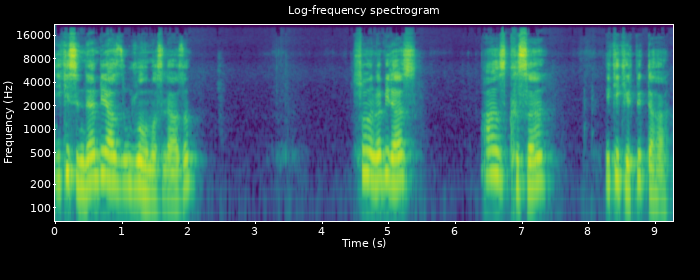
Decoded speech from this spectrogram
İkisinden biraz uzun olması lazım. Sonra biraz az kısa iki kirpik daha.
